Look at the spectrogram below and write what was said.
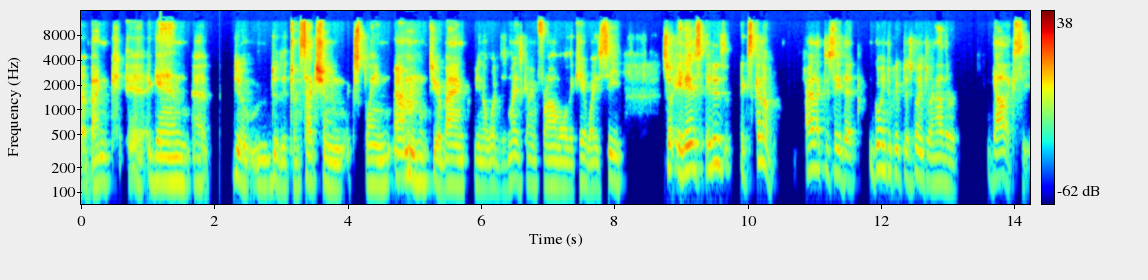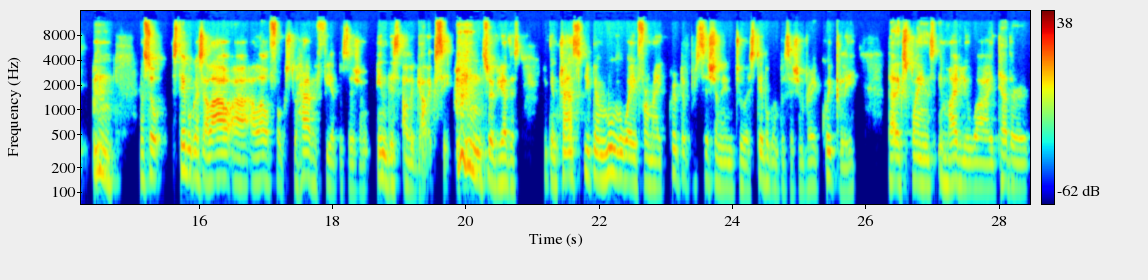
uh, bank uh, again uh, you know, do the transaction, explain um, to your bank, you know, where this money is coming from, all the KYC. So it is, it is, it's kind of, I like to say that going to crypto is going to another galaxy. and so stablecoins allow, uh, allow folks to have a fiat position in this other galaxy. so if you have this, you can trans, you can move away from a crypto position into a stablecoin position very quickly. That explains, in my view, why Tether,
